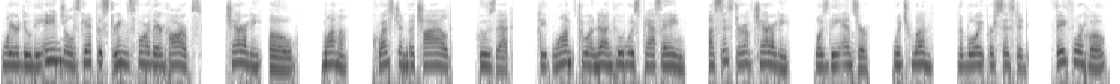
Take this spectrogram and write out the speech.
where do the angels get the strings for their harps? Charity, oh, mama, questioned the child, who's that? He went to a nun who was passing. A sister of charity, was the answer. Which one? The boy persisted. Faith or hope?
